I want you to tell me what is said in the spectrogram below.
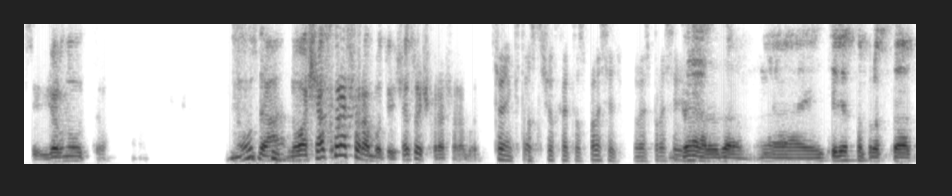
все, вернуться. Ну да. Ну а сейчас хорошо работает, сейчас очень хорошо работает. Что, кто-то что-то хотел спросить? Давай спроси. Да, да, да. Э, интересно просто,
